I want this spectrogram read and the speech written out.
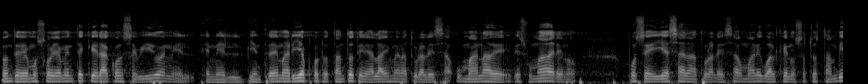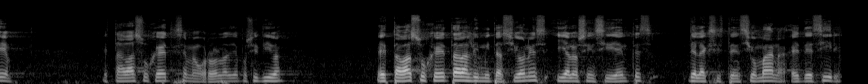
donde vemos obviamente que era concebido en el, en el vientre de María, por lo tanto tenía la misma naturaleza humana de, su madre, ¿no? Poseía esa naturaleza humana igual que nosotros también. Estaba sujeta, se me borró la diapositiva, estaba sujeta a las limitaciones y a los incidentes de la existencia humana, es decir,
